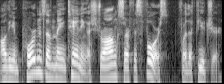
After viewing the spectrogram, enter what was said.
on the importance of maintaining a strong surface force for the future.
